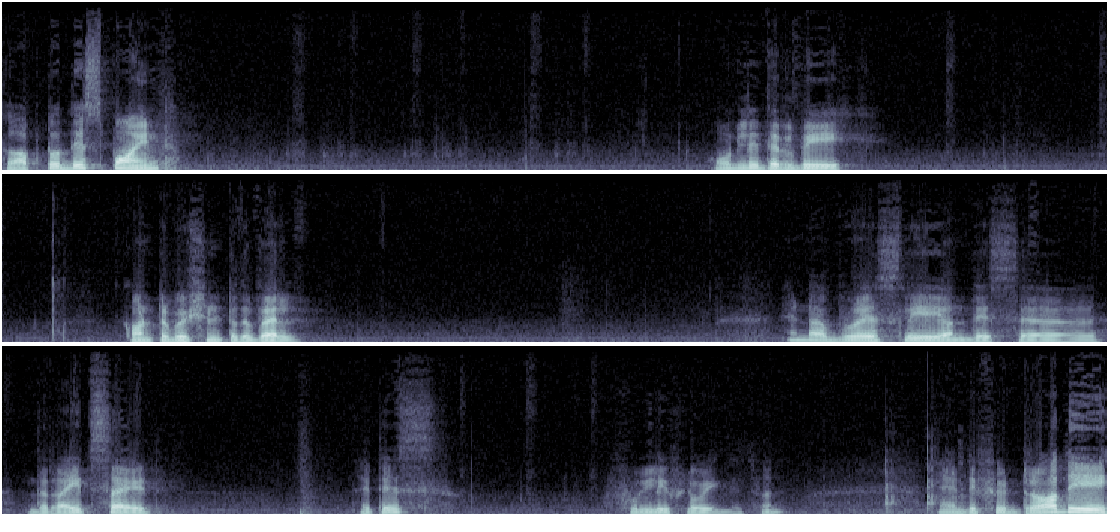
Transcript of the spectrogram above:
So, up to this point only there will be contribution to the well. And obviously on this uh, the right side it is fully flowing this one and if you draw the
